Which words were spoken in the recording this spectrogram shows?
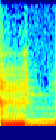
Mm-hmm.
